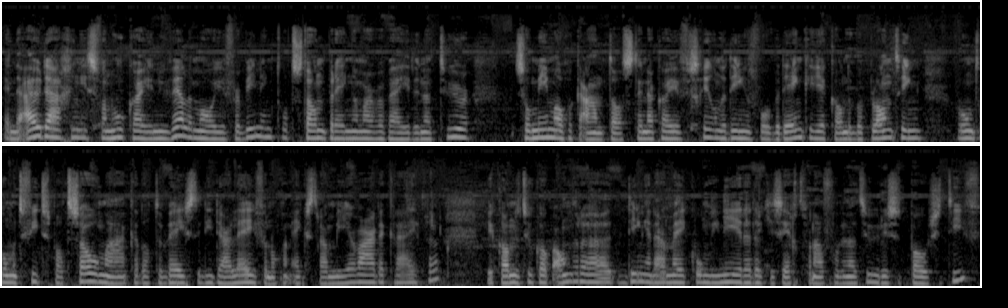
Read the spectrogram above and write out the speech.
En de uitdaging is van hoe kan je nu wel een mooie verbinding tot stand brengen, maar waarbij je de natuur zo min mogelijk aantast. En daar kan je verschillende dingen voor bedenken. Je kan de beplanting rondom het fietspad zo maken dat de beesten die daar leven nog een extra meerwaarde krijgen. Je kan natuurlijk ook andere dingen daarmee combineren. Dat je zegt van nou voor de natuur is het positief.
